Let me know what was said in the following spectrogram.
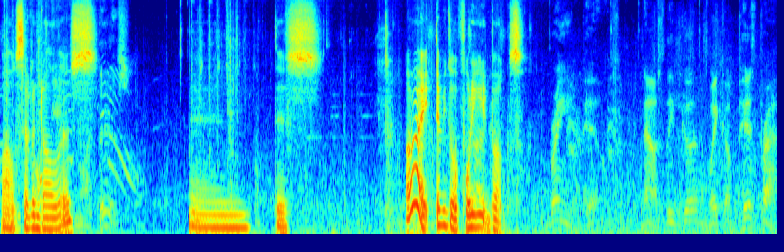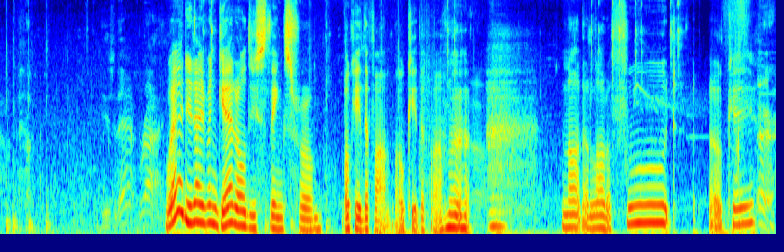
Wow, seven dollars. And this. Alright, there we go, 48 bucks. Brain pills. Now sleep good and wake up pissed proud. Is that right? Where did I even get all these things from? Okay, the farm. Okay, the farm. Not a lot of food. Okay. There.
